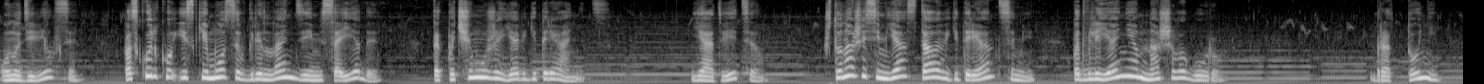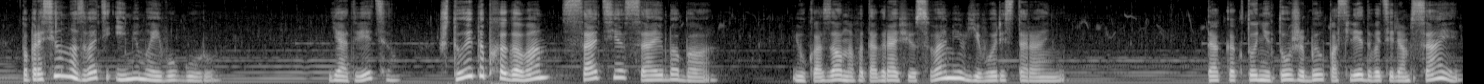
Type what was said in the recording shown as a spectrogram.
Он удивился, поскольку эскимосы в Гренландии мясоеды, так почему же я вегетарианец? Я ответил, что наша семья стала вегетарианцами под влиянием нашего гуру. Брат Тони попросил назвать имя моего гуру. Я ответил, что это Бхагаван Сатья Сай Баба и указал на фотографию с вами в его ресторане. Так как Тони тоже был последователем Саи,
